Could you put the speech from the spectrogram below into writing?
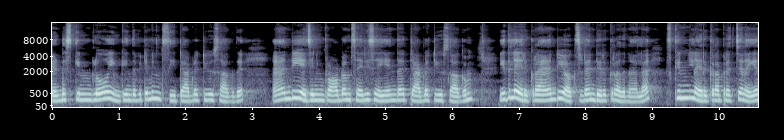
அண்ட் ஸ்கின் க்ளோயிங்க்கு இந்த விட்டமின் சி டேப்லெட் யூஸ் ஆகுது. ஆன்டி ஏஜிங் ப்ராப்ளம் சரி செய்ய இந்த டேப்லெட் யூஸ் ஆகும். இதில் இருக்கிற ஆன்டி ஆக்சிடெண்ட் இருக்கிறதுனால ஸ்கின்னில் இருக்கிற பிரச்சனையை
